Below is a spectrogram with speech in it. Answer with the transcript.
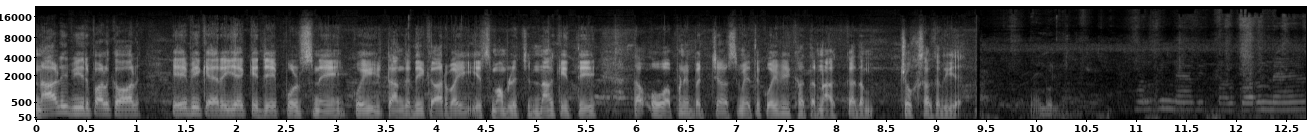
ਨਾਲ ਹੀ ਵੀਰਪਾਲ ਕੌਰ ਇਹ ਵੀ ਕਹਿ ਰਹੀ ਹੈ ਕਿ ਜੇ ਪੁਲਿਸ ਨੇ ਕੋਈ ਢੰਗ ਦੀ ਕਾਰਵਾਈ ਇਸ ਮਾਮਲੇ 'ਚ ਨਾ ਕੀਤੀ, ਤਾਂ ਉਹ ਆਪਣੇ ਬੱਚਿਆਂ ਸਮੇਤ ਕੋਈ ਵੀ ਖਤਰਨਾਕ ਕਦਮ ਚੁੱਕ ਸਕਦੀ ਹੈ। ਹਾਂਜੀ, ਮੈਂ ਵਿਪਾਲ ਕੌਰ, ਮੈਂ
